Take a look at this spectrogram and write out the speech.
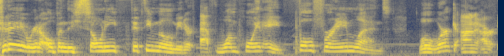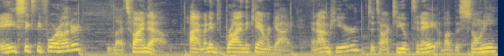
Today we're gonna open the Sony 50mm f1.8 full frame lens. Will work on our A6400? Let's find out. Hi, my name is Brian the camera guy and I'm here to talk to you today about the Sony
